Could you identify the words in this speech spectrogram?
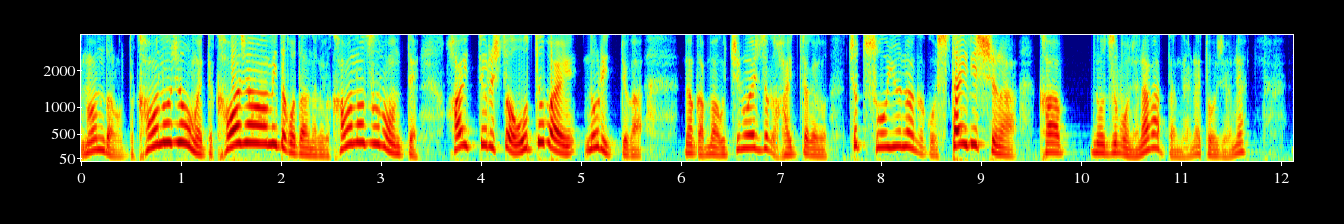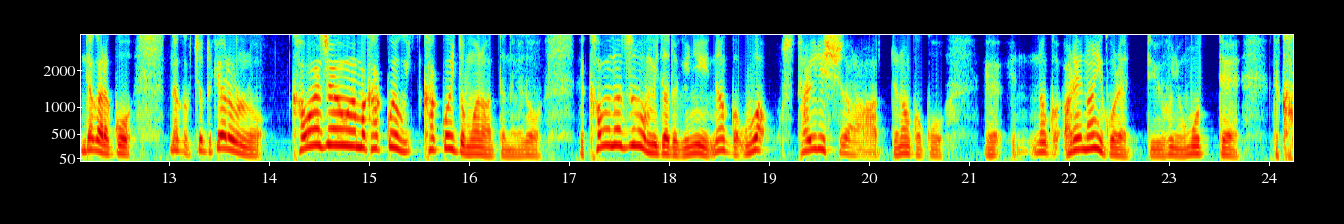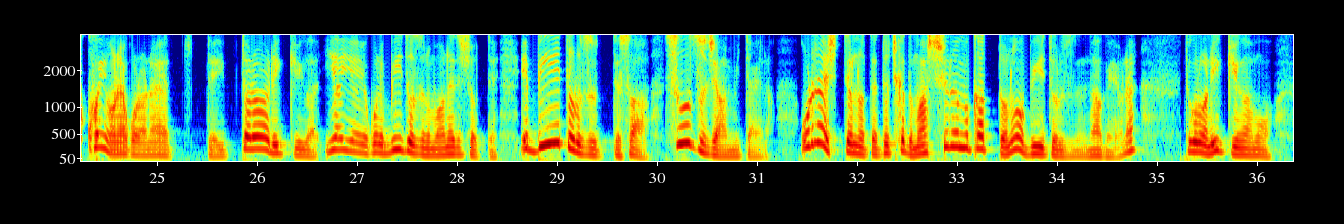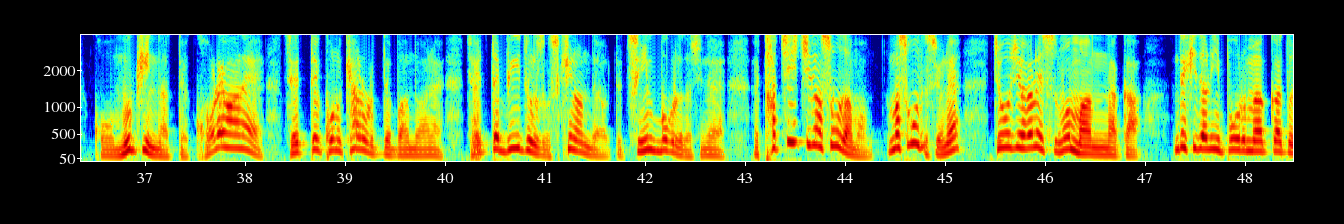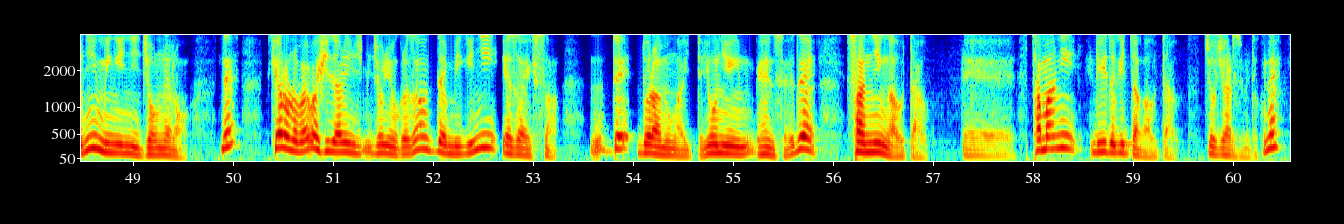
なんだろうって川の上下って革ジャンは見たことあるんだけど革のズボンって履いてる人はオートバイ乗りっていうかなんかまあうちの親父とか履いてたけどちょっとそういうなんかこうスタイリッシュな革のズボンじゃなかったんだよね当時はね。だからこうなんかちょっとキャロルの革ジャンはあんまかっこいいかっこいいと思わなかったんだけど革のズボン見た時になんかうわスタイリッシュだなってなんかこうえなんかあれ何これっていうふうに思ってでかっこいいよねこれねって言ったらリッキーが「いやいやいやこれビートルズの真似でしょ」って「えビートルズってさスーツじゃん」みたいな。俺ら知ってるのってどっちかってマッシュルームカットのビートルズなわけよね。ところがリッキーがもうこうムキになってこれはね絶対このキャロルってバンドはね絶対ビートルズが好きなんだよってツインボーカルだしね立ち位置がそうだもん。まあそうですよね。ジョージ・ハレスも真ん中。で左にポール・マッカートニー右にジョン・レノン。ねキャロルの場合は左にジョニー・オクラさんで右に矢沢永吉さん。でドラムがいて4人編成で3人が歌う、えー、たまにリードギターが歌う。ジョージ・ハリスみたくね。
